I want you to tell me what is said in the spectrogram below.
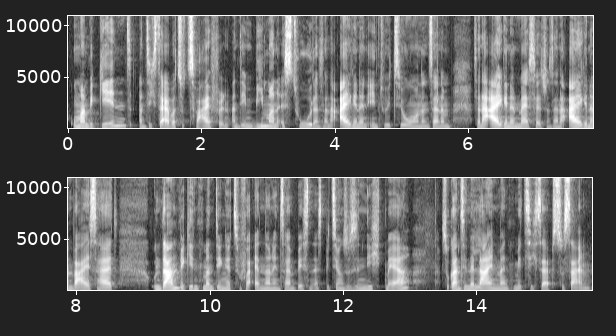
Und man beginnt an sich selber zu zweifeln, an dem, wie man es tut, an seiner eigenen Intuition, an seinem, seiner eigenen Message, an seiner eigenen Weisheit. Und dann beginnt man Dinge zu verändern in seinem Business, beziehungsweise nicht mehr so ganz in Alignment mit sich selbst zu sein.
